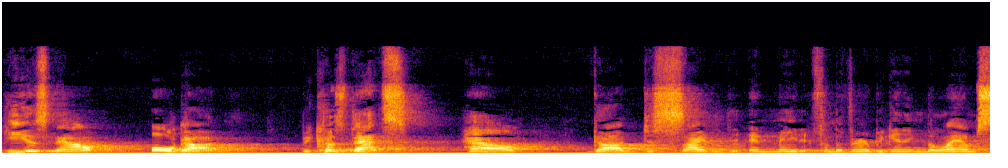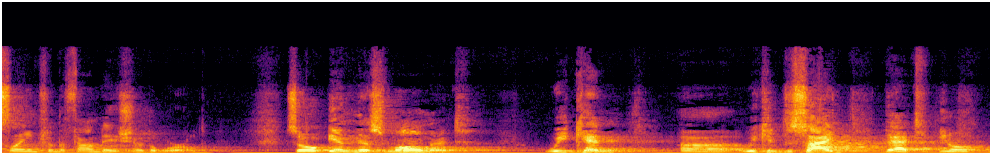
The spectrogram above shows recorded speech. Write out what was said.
he is now all God. Because that's how God decided and made it from the very beginning, the lamb slain from the foundation of the world. So in this moment, we can, uh, we can decide that, you know,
